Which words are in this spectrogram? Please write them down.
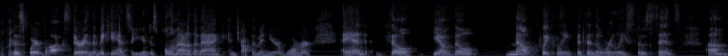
Okay. the square blocks. They're in the Mickey head, so you can just pull them out of the bag and drop them in your warmer, and they'll, you know, they'll melt quickly, but then they'll release those scents um,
